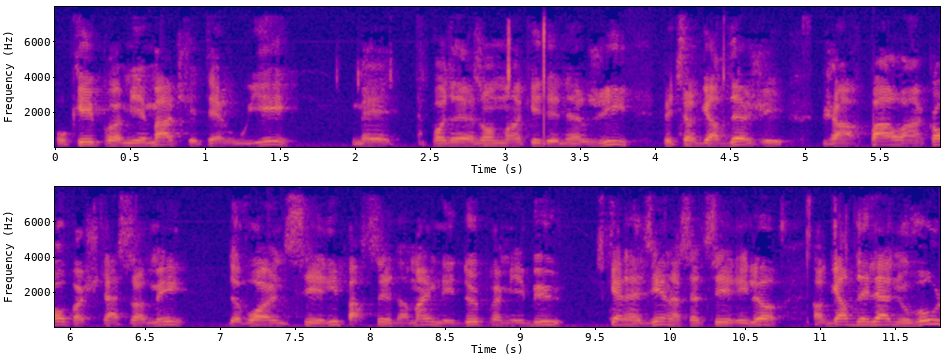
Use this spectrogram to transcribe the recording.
OK, premier match était rouillé, mais t'as pas de raison de manquer d'énergie. Puis tu regardais, j'en reparle encore parce que je suis assommé de voir une série partir de même, les deux premiers buts du Canadien dans cette série-là. Regardez-la à nouveau.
